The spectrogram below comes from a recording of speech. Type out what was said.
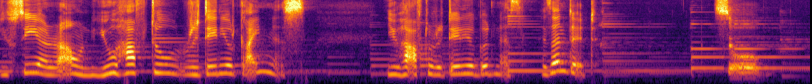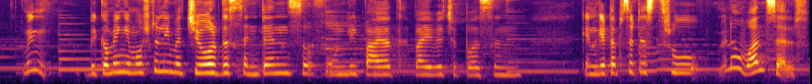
you see around you have to retain your kindness you have to retain your goodness, isn't it? So, I mean, becoming emotionally mature, the sentence of only path by which a person can get upset is through, you know, oneself.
